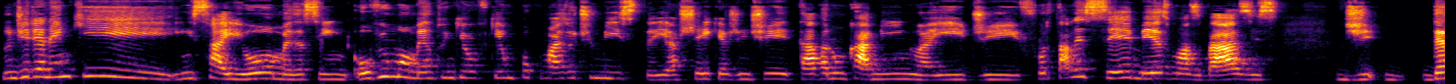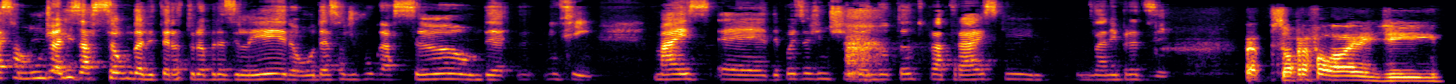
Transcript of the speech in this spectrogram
não diria nem que ensaiou, mas assim, houve um momento em que eu fiquei um pouco mais otimista e achei que a gente estava num caminho aí de fortalecer mesmo as bases de, dessa mundialização da literatura brasileira ou dessa divulgação, de, enfim. Mas é, depois a gente andou tanto para trás que não dá nem para dizer. É, só para falar de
